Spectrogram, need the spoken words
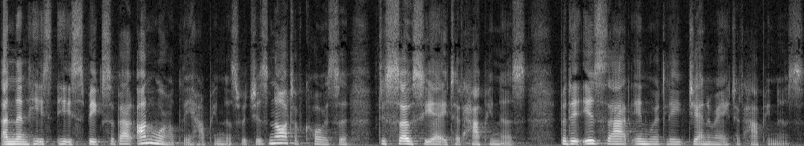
And then he, he speaks about unworldly happiness, which is not, of course, a dissociated happiness but it is that inwardly generated happiness.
